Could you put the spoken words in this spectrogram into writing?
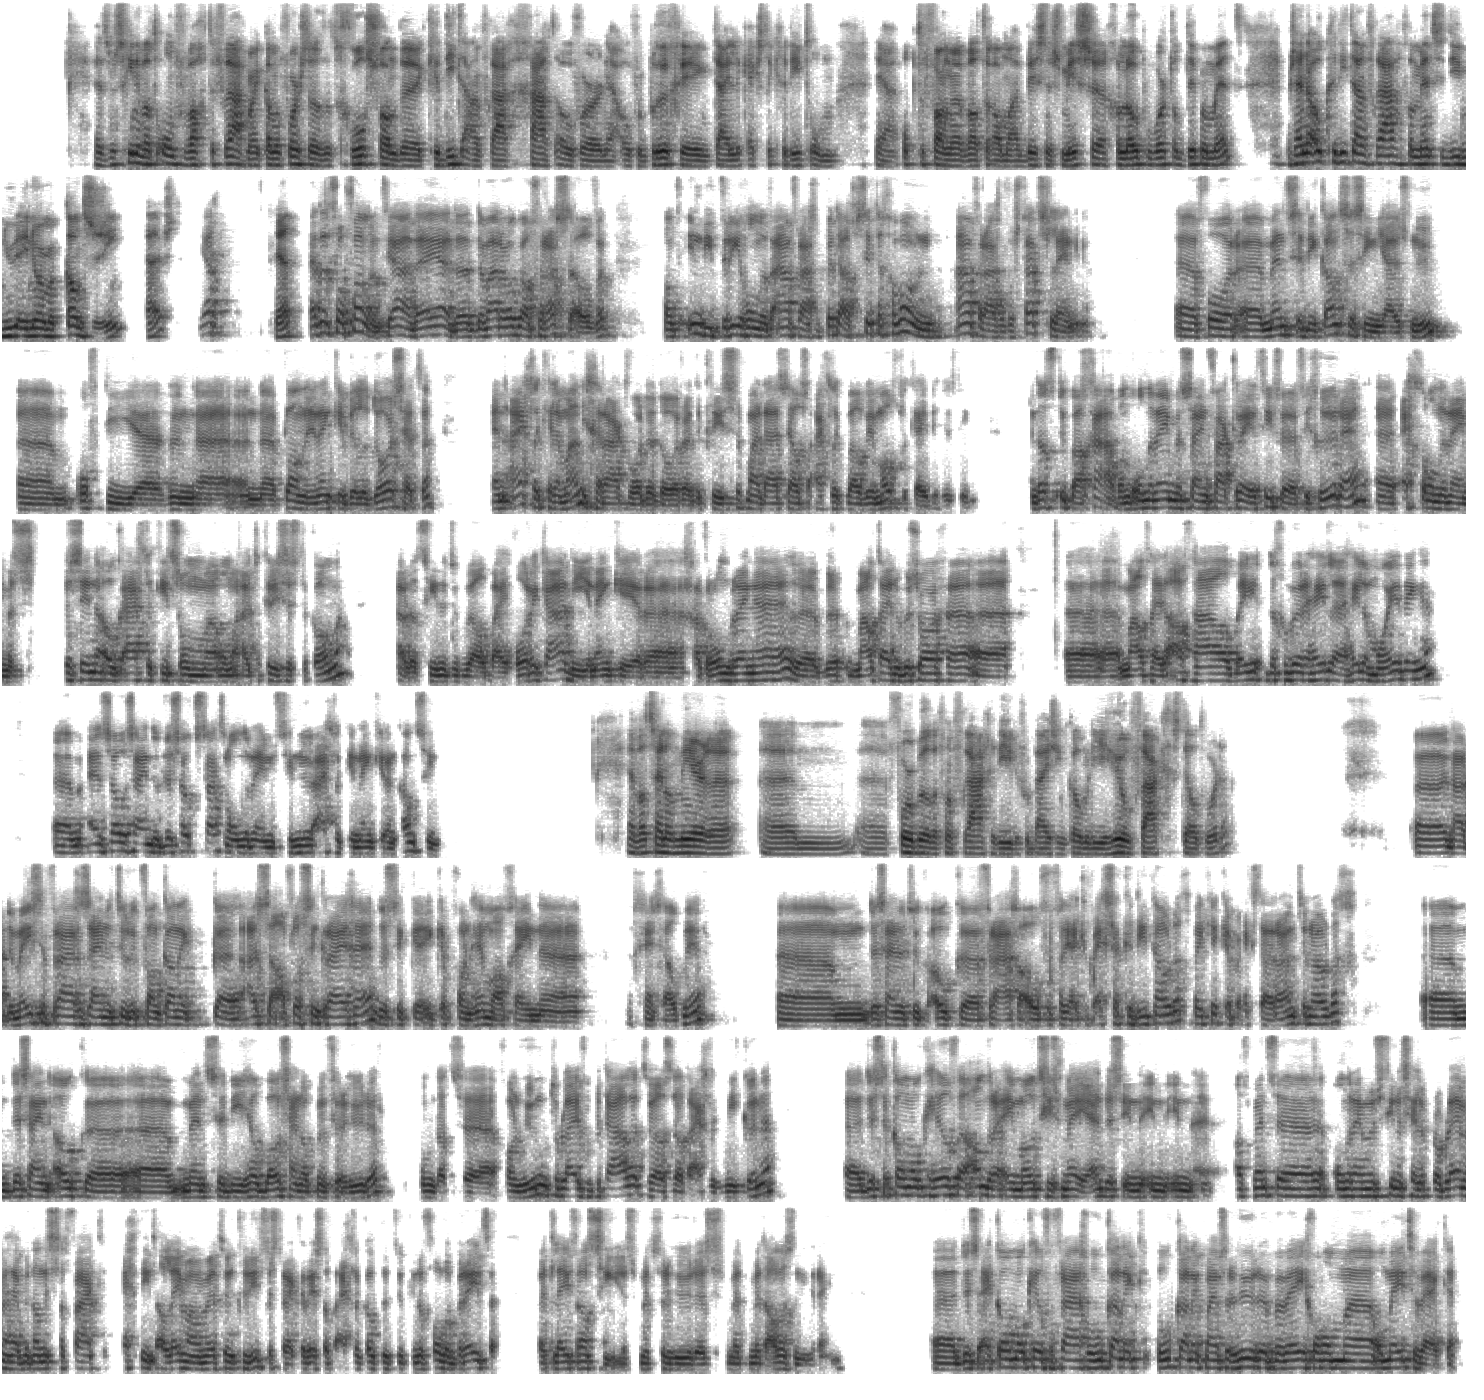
Het is misschien een wat onverwachte vraag, maar ik kan me voorstellen dat het gros van de kredietaanvragen gaat over nou, overbrugging, tijdelijk extra krediet om nou ja, op te vangen wat er allemaal aan business misgelopen wordt op dit moment. Maar zijn er ook kredietaanvragen van mensen die nu enorme kansen zien, juist? Ja, ja? ja dat is opvallend. Ja, nee, ja daar, daar waren we ook wel verrast over. Want in die 300 aanvragen per dag zitten gewoon aanvragen voor startsleningen. Uh, voor uh, mensen die kansen zien juist nu. Um, of die uh, hun, hun plan in één keer willen doorzetten. En eigenlijk helemaal niet geraakt worden door de crisis, maar daar zelfs eigenlijk wel weer mogelijkheden in zien. En dat is natuurlijk wel gaaf, want ondernemers zijn vaak creatieve figuren. Hè? echte ondernemers verzinnen ook eigenlijk iets om, uh, om uit de crisis te komen. Nou, dat zie je natuurlijk wel bij horeca, die in één keer uh, gaat rondbrengen, hè, maaltijden bezorgen, uh, maaltijden afhaal. Er gebeuren hele, hele mooie dingen. Um, en zo zijn er dus ook startende ondernemers die nu eigenlijk in één keer een kans zien. En wat zijn nog meer um, voorbeelden van vragen die jullie voorbij zien komen die heel vaak gesteld worden? Uh, nou, de meeste vragen zijn natuurlijk van, kan ik uh, uitstelaflossing krijgen? Hè? Dus ik, ik heb gewoon helemaal geen, geen geld meer. Um, er zijn natuurlijk ook vragen over van, ja, ik heb extra krediet nodig, weet je, ik heb extra ruimte nodig. Um, er zijn ook mensen die heel boos zijn op hun verhuurder, omdat ze gewoon huur moeten blijven betalen, terwijl ze dat eigenlijk niet kunnen. Dus er komen ook heel veel andere emoties mee. Hè? Dus in, in, in als mensen, ondernemers, financiële problemen hebben, dan is dat vaak echt niet alleen maar met hun kredietverstrekker. Is dat eigenlijk ook natuurlijk in de volle breedte. Met leveranciers, met verhuurders, met, met alles en iedereen. Dus er komen ook heel veel vragen. Hoe kan ik, hoe kan ik mijn verhuurder bewegen om, om mee te werken?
